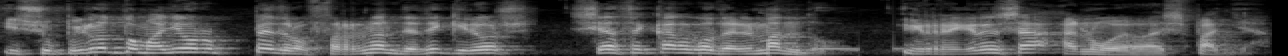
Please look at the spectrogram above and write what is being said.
y su piloto mayor, Pedro Fernández de Quirós, se hace cargo del mando y regresa a Nueva España.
